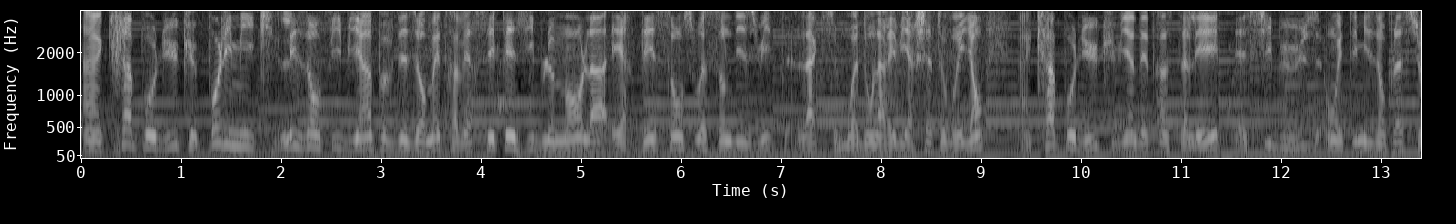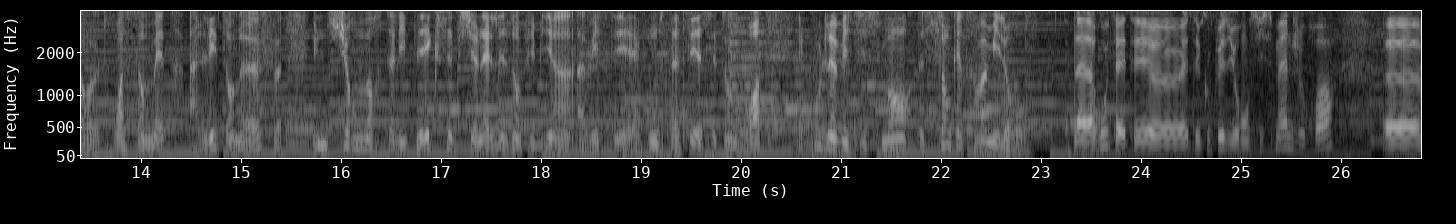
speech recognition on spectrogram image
un crapauduc polémique. Les amphibiens peuvent désormais traverser paisiblement la RD 178, l'axe Moidon-la-Rivière Châteaubriand. Un crapauduc vient d'être installé. Six buses ont été mises en place sur 300 mètres à l'étang neuf. Une surmortalité exceptionnelle des amphibiens avait été constatée à cet endroit. Coût de l'investissement 180 000 euros. La, route a été, euh, coupée durant six semaines, je crois. Euh,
